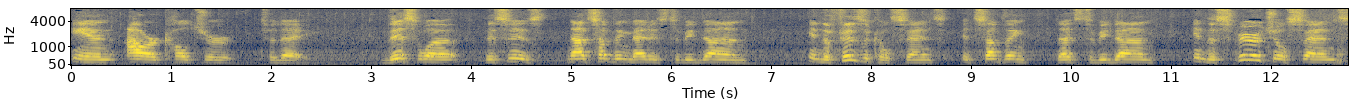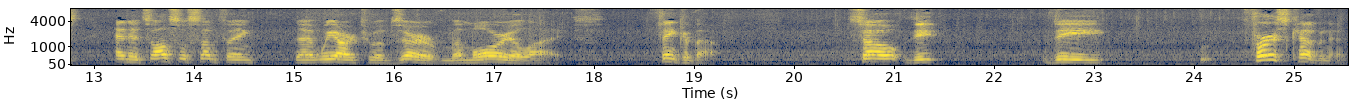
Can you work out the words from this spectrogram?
In our culture today, this was this is not something that is to be done in the physical sense. It's something that's to be done in the spiritual sense, and it's also something that we are to observe, memorialize, think about. So the the first covenant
